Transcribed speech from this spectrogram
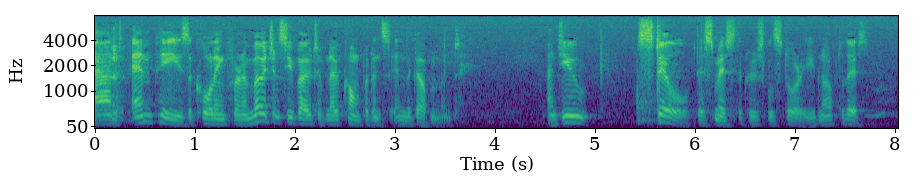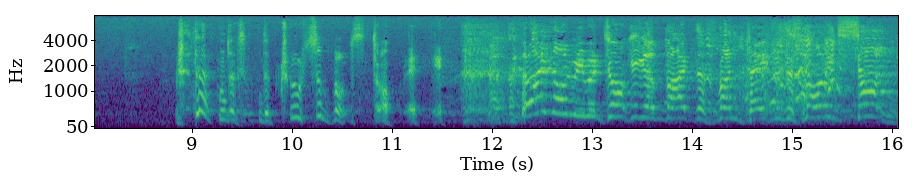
and MPs are calling for an emergency vote of no confidence in the government. And you still dismiss the Crucible story, even after this? the, the Crucible story. I thought we were talking about the front page of this morning's Sun.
